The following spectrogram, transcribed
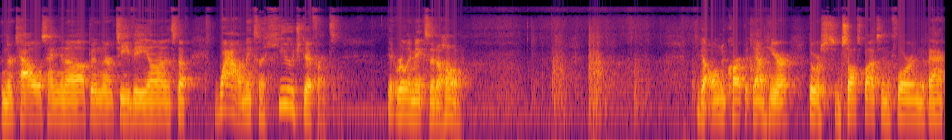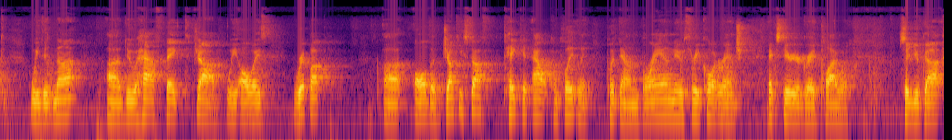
and their towels hanging up and their TV on and stuff. Wow, makes a huge difference. It really makes it a home. We got all new carpet down here. There were some soft spots in the floor in the back. We did not uh, do a half-baked job. We always rip up uh, all the junky stuff, take it out completely, put down brand new three-quarter inch exterior grade plywood. So you've got,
